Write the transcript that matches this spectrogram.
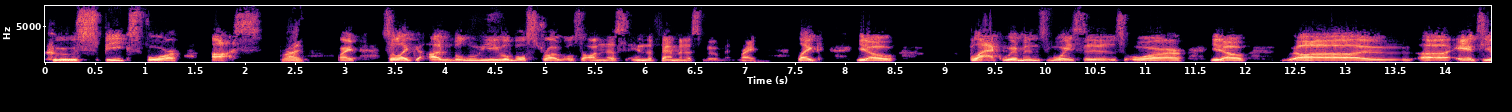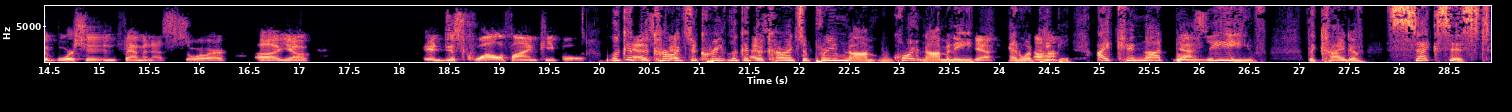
Who speaks for us? Right. right? So like unbelievable struggles on this in the feminist movement, right? Like, you know, black women's voices or, you know, anti-abortion feminists or, uh, you know, and disqualifying people. Look at the current men- Supreme. Look at the current Supreme nom- Court nominee Yeah. and what Uh-huh. people. I cannot Yes. believe the kind of sexist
